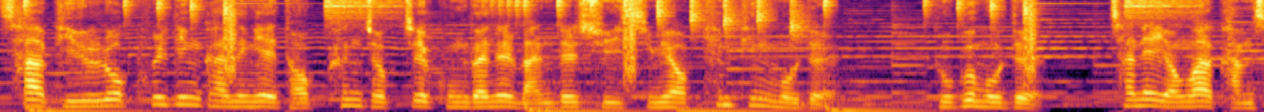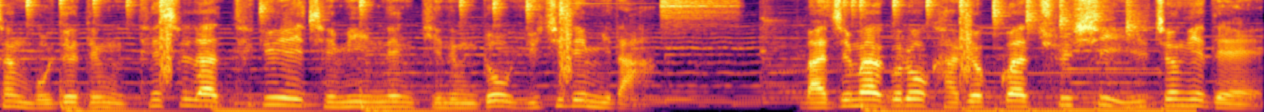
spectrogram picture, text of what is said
4 비율로 폴딩 가능해 더 큰 적재 공간을 만들 수 있으며 캠핑 모드, 도그 모드, 차내 영화 감상 모드 등 테슬라 특유의 재미있는 기능도 유지됩니다. 마지막으로 가격과 출시 일정에 대해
